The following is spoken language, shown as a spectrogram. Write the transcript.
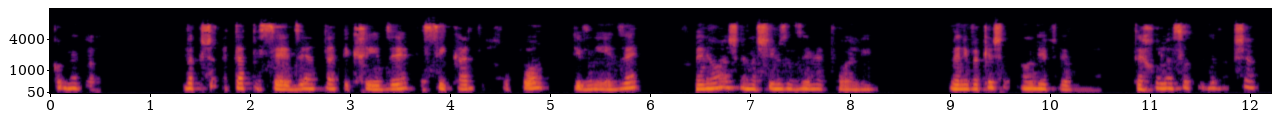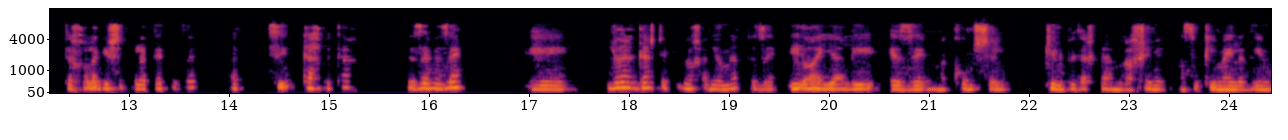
כל מיני דברים. בבקשה, תעשה את זה, אתה תקחי את זה, תעשי כאן, תלכו פה, תבני את זה, ואני רואה שאנשים זזים ופועלים. ואני מבקשת מאוד יפה, אתה יכול לעשות את זה בבקשה? אתה יכול להגיש את זה, לתת את זה? כך וכך, וזה וזה. לא הרגשתי אפילו איך אני אומרת את זה, לא היה לי איזה מקום של, כאילו בדרך כלל מרחמת, עסוקים הילדים,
